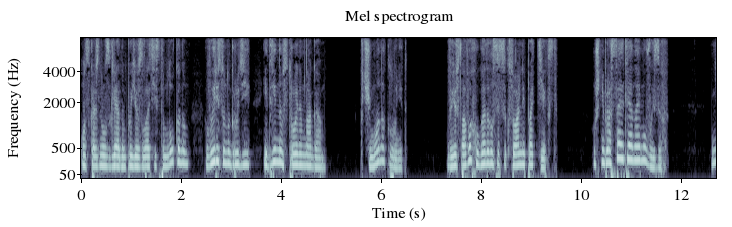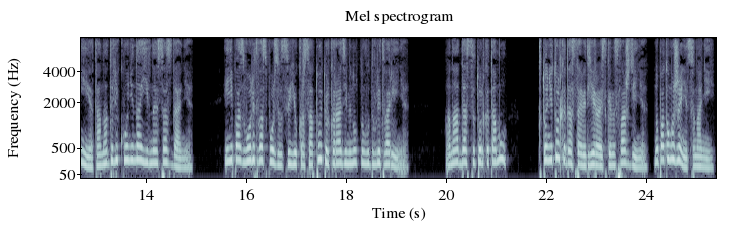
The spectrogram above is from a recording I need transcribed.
он скользнул взглядом по ее золотистым локонам, вырезу на груди и длинным стройным ногам. К чему она клонит? В ее словах угадывался сексуальный подтекст. Уж не бросает ли она ему вызов? Нет, она далеко не наивное создание и не позволит воспользоваться ее красотой только ради минутного удовлетворения. Она отдастся только тому, кто не только доставит ей райское наслаждение, но потом и женится на ней.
